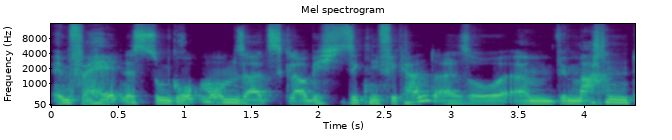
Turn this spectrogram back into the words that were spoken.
im Verhältnis zum Gruppenumsatz, glaube ich, signifikant. Also also ähm, wir machen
